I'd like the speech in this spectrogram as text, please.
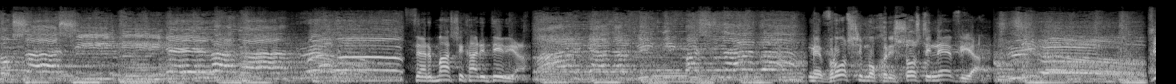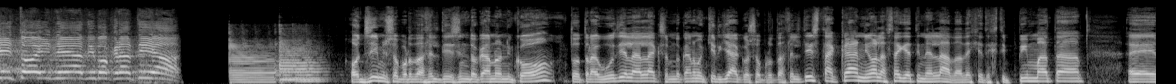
δοξάσει την Ελλάδα Θερμά συγχαρητήρια Με βρόσιμο χρυσό στην Εύβοια. Ζήτω η Νέα Δημοκρατία Ο Τζίμις ο πρωταθλητής είναι το κανονικό, το τραγούδι, αλλά αλλάξαμε. Το κάνουμε ο Κυριάκος ο πρωταθλητής. Θα κάνει όλα αυτά για την Ελλάδα. Δέχεται χτυπήματα, ε,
